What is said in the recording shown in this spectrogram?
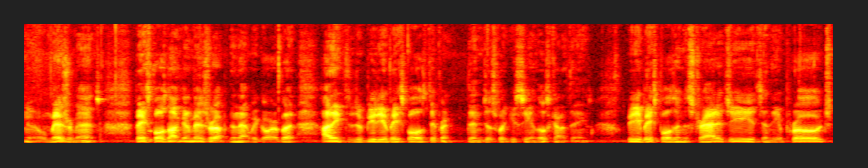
you know, measurements, baseball is not going to measure up in that regard. But I think the beauty of baseball is different than just what you see in those kind of things. The beauty of baseball is in the strategy, it's in the approach,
